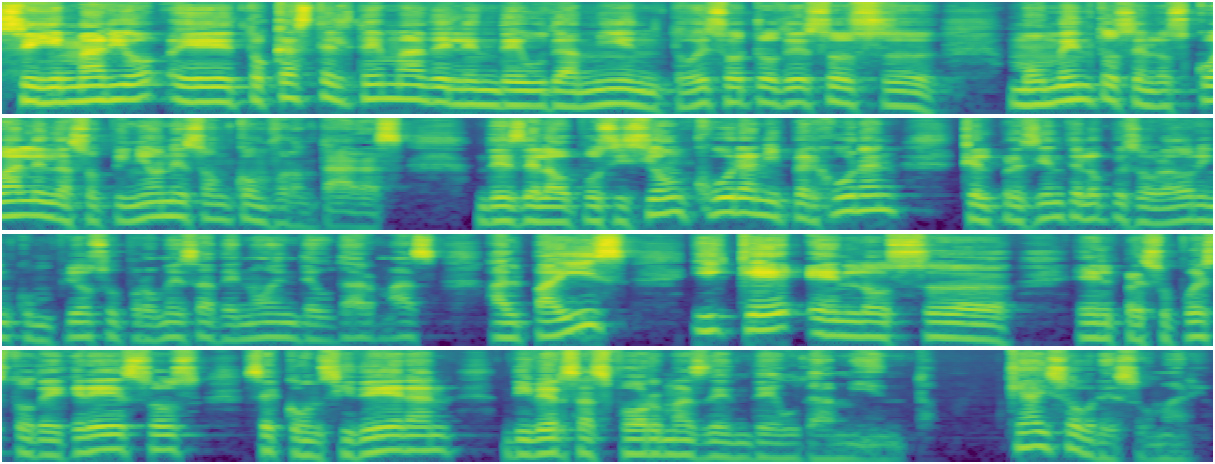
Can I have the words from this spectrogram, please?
Sí, Mario, eh, tocaste el tema del endeudamiento. Es otro de esos uh, momentos en los cuales las opiniones son confrontadas. Desde la oposición juran y perjuran que el presidente López Obrador incumplió su promesa de no endeudar más al país y que en los uh, el presupuesto de egresos se consideran diversas formas de endeudamiento. ¿Qué hay sobre eso, Mario?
